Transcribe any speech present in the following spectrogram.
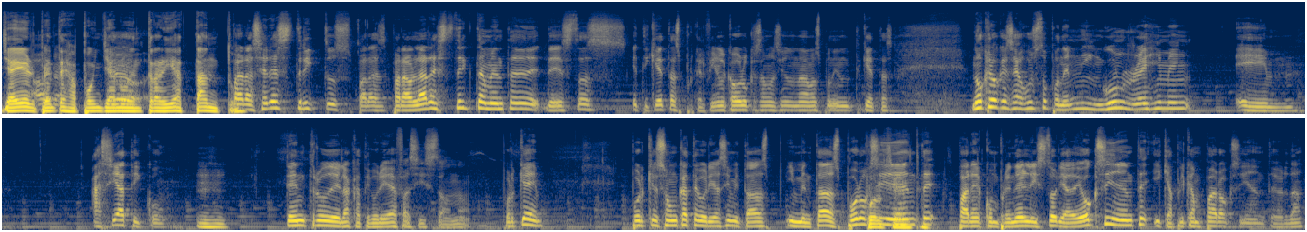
ya de repente Ahora, Japón ya no entraría tanto. Para ser estrictos, para, para hablar estrictamente de, de estas etiquetas, porque al fin y al cabo lo que estamos haciendo es nada más poniendo etiquetas, no creo que sea justo poner ningún régimen eh, asiático Ujú. dentro de la categoría de fascista o no. ¿Por qué? Porque son categorías inventadas, inventadas por Por Occidente, Occidente. para comprender la historia de Occidente y que aplican para Occidente, ¿verdad?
